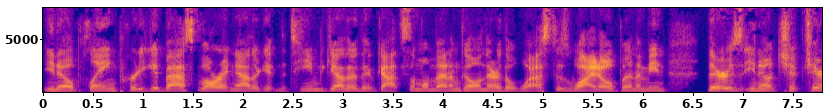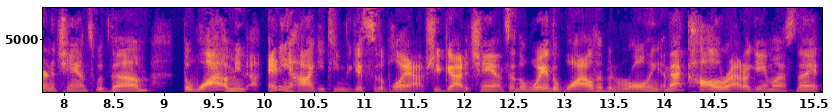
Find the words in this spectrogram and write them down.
you know, playing pretty good basketball right now. They're getting the team together. They've got some momentum going there. The West is wide open. I mean, there's, you know, chip chair and a chance with them the wild, I mean, any hockey team that gets to the playoffs, you got a chance. And the way the wild have been rolling and that Colorado game last night,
